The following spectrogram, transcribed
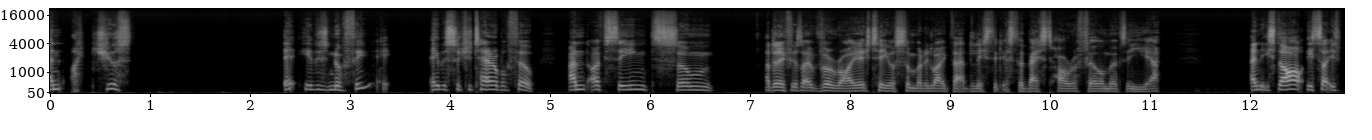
And I just, it, it was nothing. It, it was such a terrible film. And I've seen some, I don't know if it was like Variety or somebody like that listed it as the best horror film of the year. And it's not, it's like, it's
